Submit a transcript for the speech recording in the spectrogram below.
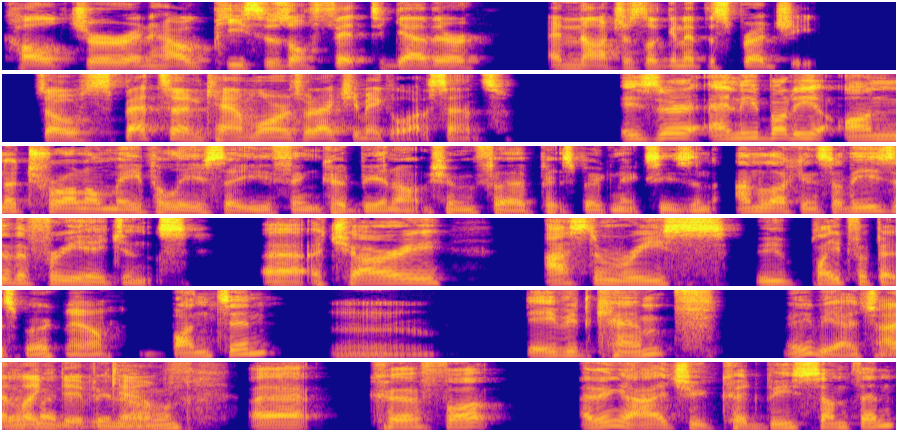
culture and how pieces will fit together, and not just looking at the spreadsheet. So Spezza and Cam Lawrence would actually make a lot of sense. Is there anybody on the Toronto Maple Leafs that you think could be an option for Pittsburgh next season? I'm looking. So these are the free agents: uh, Acciari, Aston Reese, who played for Pittsburgh, Yeah. Bunting, Mm, David Kempf, maybe actually. I that like David Kempf. Uh, Kerfoot, I think it actually could be something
